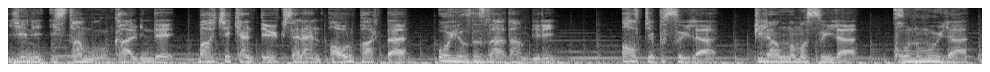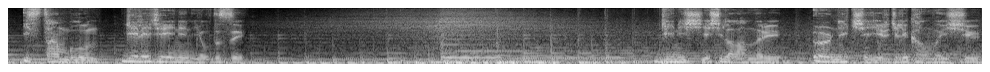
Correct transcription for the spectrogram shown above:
Yeni İstanbul'un kalbinde Bahçekent'te yükselen Avrupark'ta o yıldızlardan biri. Altyapısıyla, planlamasıyla, konumuyla İstanbul'un geleceğinin yıldızı. Geniş yeşil alanları, örnek şehircilik anlayışı,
